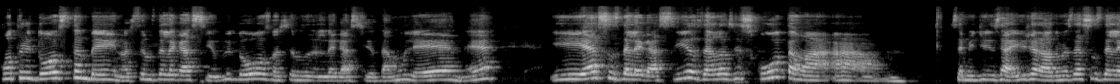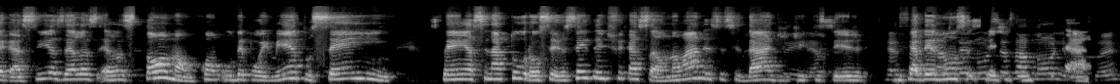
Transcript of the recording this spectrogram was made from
Contra o idoso também, nós temos delegacia do idoso, nós temos a delegacia da mulher, né? E essas delegacias, elas escutam a, a você me diz aí, Geraldo, mas essas delegacias, elas, elas tomam o depoimento sem sem assinatura, ou seja, sem identificação. Não há necessidade Sim, de que seja de que a denúncia seja anônimas, né?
